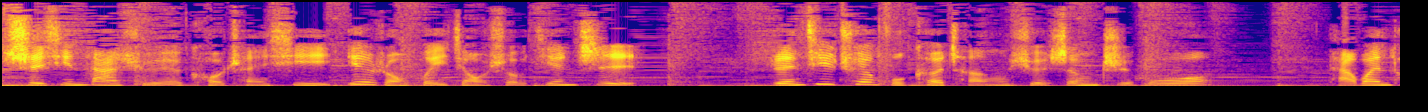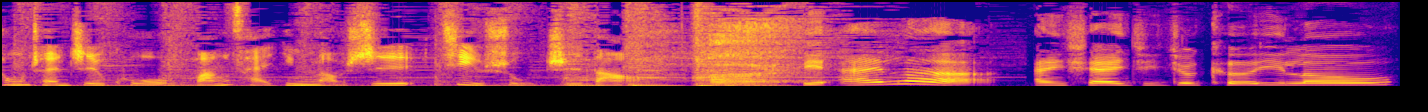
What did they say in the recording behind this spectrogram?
世新大学口传系叶荣惠教授监制，人际劝服课程学生直播，台湾通传智库黄彩英老师技术指导。唉，别哀了，按下一集就可以喽。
